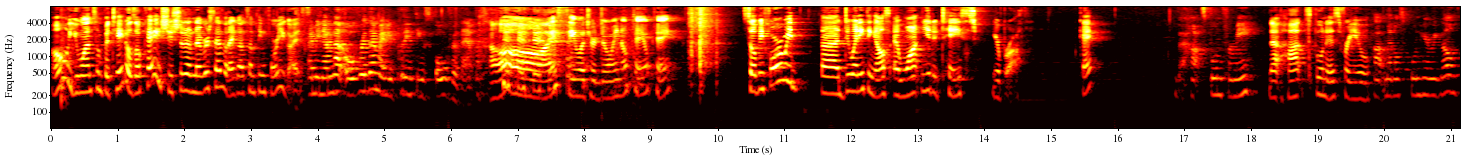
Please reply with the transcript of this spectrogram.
Oh, you want some potatoes? Okay, she should have never said that I got something for you guys. I mean, I'm not over them. I mean, putting things over them. Oh, I see what you're doing. Okay, okay. So before we uh, do anything else, I want you to taste your broth. Okay? That hot spoon for me. That hot spoon is for you. Hot metal spoon. Here we go.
